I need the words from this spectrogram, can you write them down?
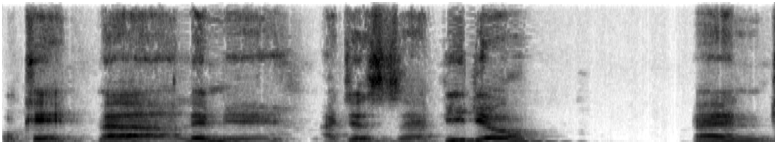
okay, uh, let me adjust the video and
